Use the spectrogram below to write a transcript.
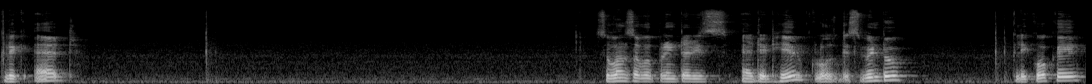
Click add so once our printer is added here close this window. Click ok.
